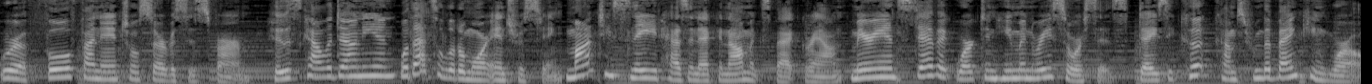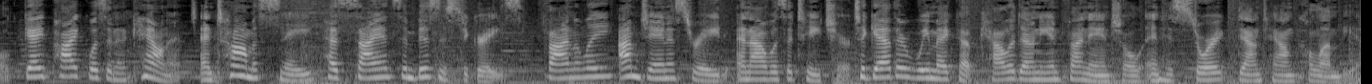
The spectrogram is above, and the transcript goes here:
We're a full financial services firm. Who's Caledonian? Well, that's a little more interesting. Monty Sneed has an economics background. Marianne Stevick worked in human resources. Daisy Cook comes from the banking world. Gay Pike was an accountant. And Thomas Sneed has science and business degrees. Finally, I'm Janice Reed, and I was a teacher. Together, we make up Caledonian Financial in historic downtown Columbia.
